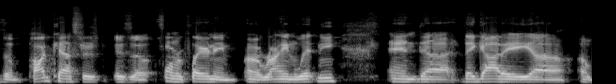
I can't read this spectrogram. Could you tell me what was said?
the podcasters is a former player named uh, Ryan Whitney, and uh, they got a uh, a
